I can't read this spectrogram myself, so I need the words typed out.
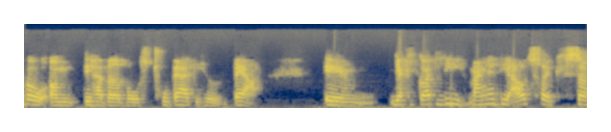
på, om det har været vores troværdighed værd. Øh, jeg kan godt lide mange af de aftryk, som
